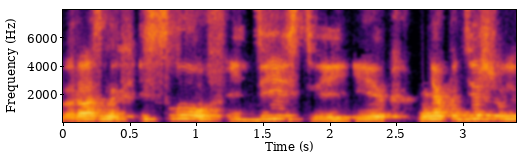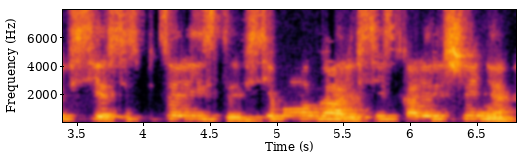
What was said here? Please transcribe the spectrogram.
разных и слов, и действий, и меня поддерживали все, все специалисты, все помогали, все искали решения,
